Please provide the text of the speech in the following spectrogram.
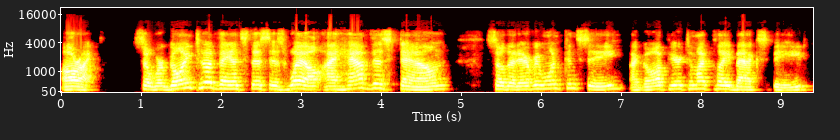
All right, so we're going to advance this as well. I have this down so that everyone can see. I go up here to my playback speed,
